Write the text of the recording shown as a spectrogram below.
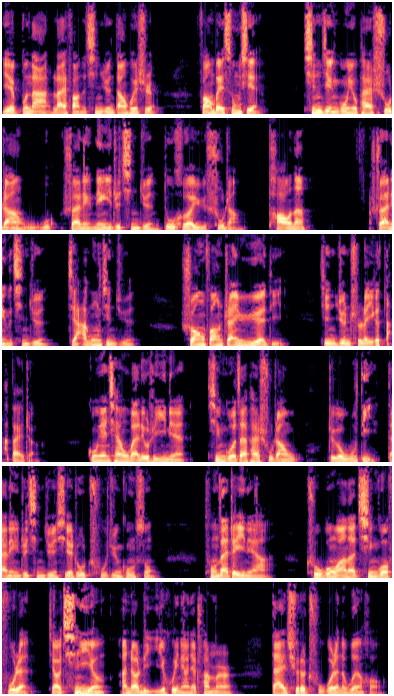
也不拿来访的秦军当回事，防备松懈。秦景公又派庶长武率领另一支秦军渡河，与庶长袍呢率领的秦军夹攻晋军，双方战于越地，晋军吃了一个大败仗。公元前五百六十一年，秦国再派庶长武。这个吴地带领一支秦军协助楚军攻宋。同在这一年啊，楚共王的秦国夫人叫秦颖，按照礼仪回娘家串门，带去了楚国人的问候。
